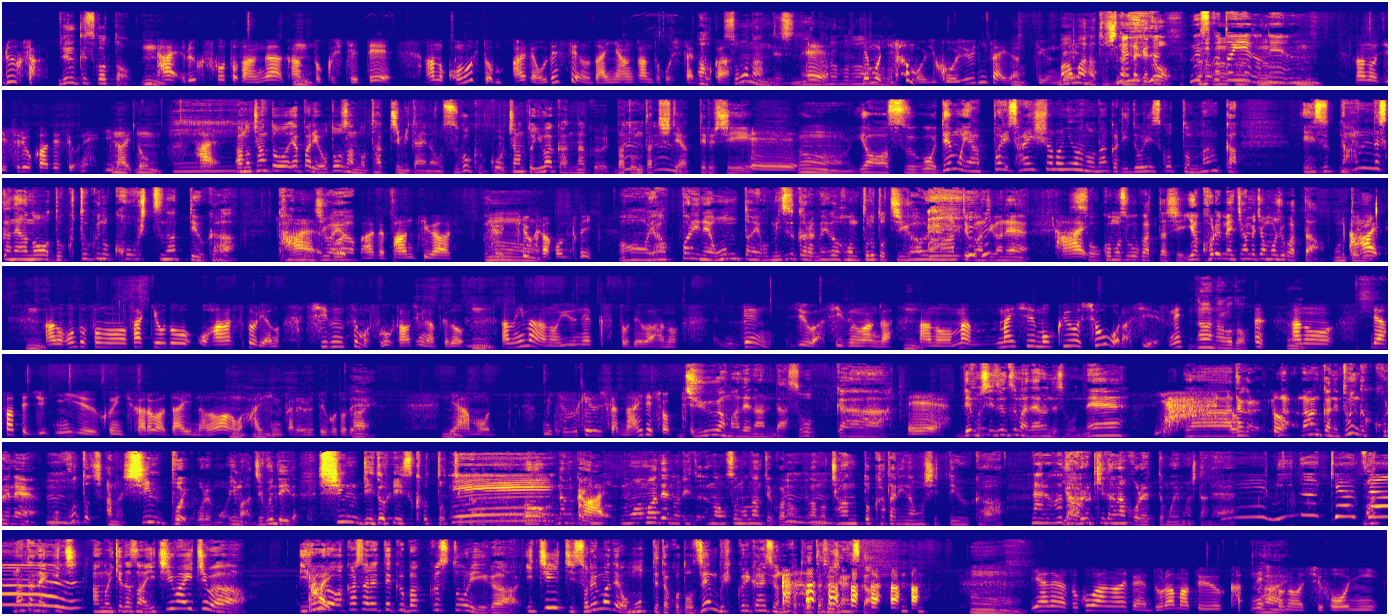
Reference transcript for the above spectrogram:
ルークさん、ルーク・スコット、うん、はい、ルーク・スコットさんが監督してて、あのこの人、あれですね、オデッセイの第二版監督をしたりとあか、そうなんですね、ええ。なるほど、なでも実はもう52歳だっていうんで、まあまあな年なんだけど、息子といえどね。うんうんうんあの実力派ですよね、意外と。はい。あのちゃんとやっぱりお父さんのタッチみたいなのをすごくこうちゃんと違和感なくバトンタッチしてやってるし、えーうん、いやー、すごい、でもやっぱり最初の2話のなんかリドリー・スコットのなんか、えずなんですかね、あの独特の硬質なっていうか、感じはやっぱ、はい、パンチが強いっていうか、本当に。あーやっぱりね、音体を自らメガホン取ると違うなーっていう感じがね、はい。そこもすごかったし、いや、これめちゃめちゃ面白かった、本当に。はい。うん。あの本当、その先ほどお話しした通りあのシーズン2もすごく楽しみなんですけど、ん。あの今、あの UNEXT ではあの全10話、シーズン1が、うん。あのまあ、毎週木曜正午らしいですね。あーなるほど。うん。うん。あので、あさって29日からは第7話が配信されるということで、はい。いやもう見続けるしかないでしょって、10話までなんだ、そっか。えでもシーズン2まであるんですもんね。えいやだからな、なんかね、とにかくこれね、もう本当、あの、新っぽい、俺も今自分で言いたい、新リドリー・スコットっていうか、なんかはい今,、今までのリドの、その、なんていうかな、うんうんあの、ちゃんと語り直しっていうか、なるほど。やる気だな、これって思いましたね。見なきゃじゃん。ままたね、一あの池田さん、一話一話、いろいろ明かされていくバックストーリーが、いちいちそれまで思ってたことを全部ひっくり返すようなことだったじゃないですか。うん、いやだからそこはあのですねドラマというか、ねはいその手法に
